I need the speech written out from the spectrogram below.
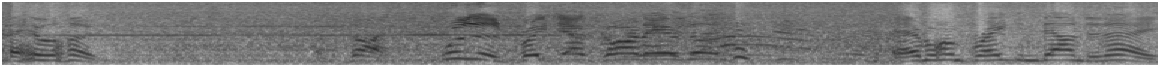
Hey, look. What is this, breakdown car there or something? Everyone breaking down today.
